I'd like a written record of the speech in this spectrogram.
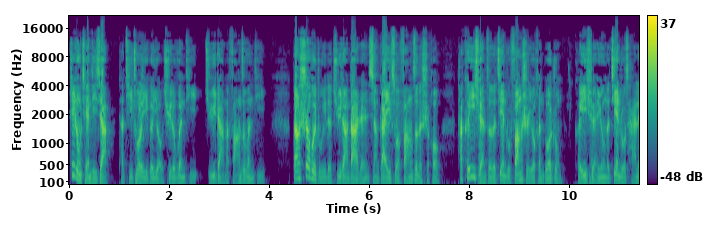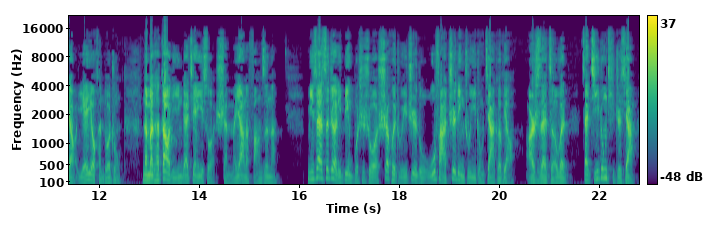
这种前提下，他提出了一个有趣的问题——局长的房子问题。当社会主义的局长大人想盖一所房子的时候，他可以选择的建筑方式有很多种。可以选用的建筑材料也有很多种，那么他到底应该建一所什么样的房子呢？米塞斯这里并不是说社会主义制度无法制定出一种价格表，而是在责问，在集中体制下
